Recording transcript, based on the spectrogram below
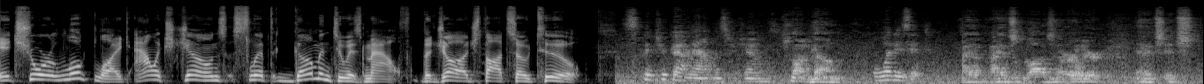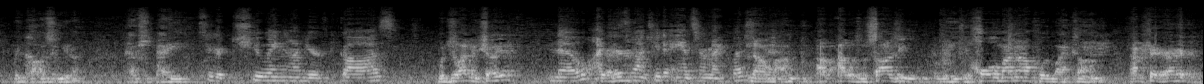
It sure looked like Alex Jones slipped gum into his mouth. The judge thought so too. Spit your gum out, Mr. Jones. It's not gum. What is it? I, I had some gauze in there earlier, and it's it's been causing you to have some pain. So you're chewing on your gauze? Would you like me to show you? No, I just want you to answer my question. No, I, I was massaging the hole in my mouth with my tongue. I'm right here.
